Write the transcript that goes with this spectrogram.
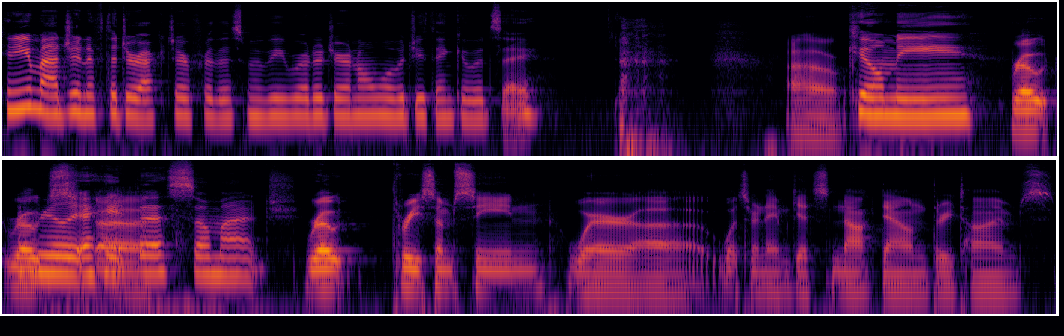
can you imagine if the director for this movie wrote a journal? What would you think it would say? uh, Kill me. Wrote wrote. I really, I hate uh, this so much. Wrote threesome scene where uh, what's her name gets knocked down three times.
